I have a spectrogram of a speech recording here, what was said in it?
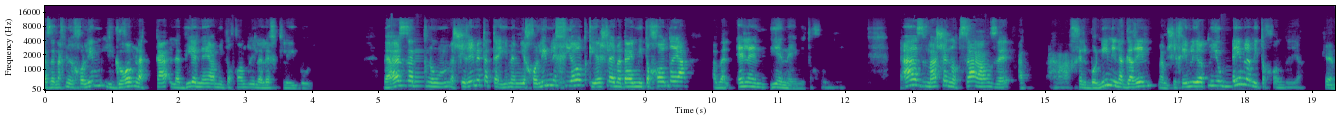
אז אנחנו יכולים לגרום ל-DNA המיטוכונדרי ללכת לאיבוד. ואז אנחנו משאירים את התאים, הם יכולים לחיות כי יש להם עדיין מיטוכונדריה, אבל אין להם DNA מיטוכונדריה. ואז מה שנוצר זה החלבונים מן הגרעין ממשיכים להיות מיובאים למיטוכונדריה. כן.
